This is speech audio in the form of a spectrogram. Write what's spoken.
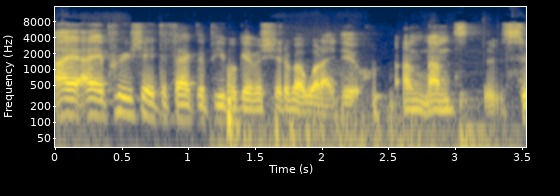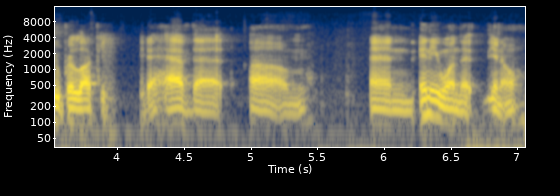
I, I, appreciate the fact that people give a shit about what I do. I'm, I'm super lucky to have that. Um, and anyone that you know,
